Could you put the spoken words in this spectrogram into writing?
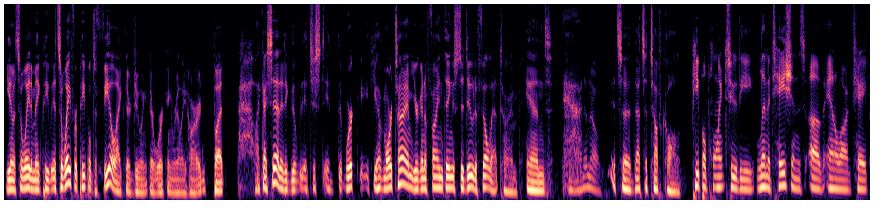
you know, it's a way to make people, it's a way for people to feel like they're doing, they're working really hard, but like I said, it it just it, it work. If you have more time, you're going to find things to do to fill that time. And I don't know. It's a that's a tough call people point to the limitations of analog tape.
